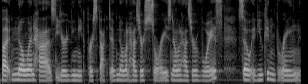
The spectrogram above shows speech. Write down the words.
but no one has your unique perspective. No one has your stories. No one has your voice. So if you can bring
